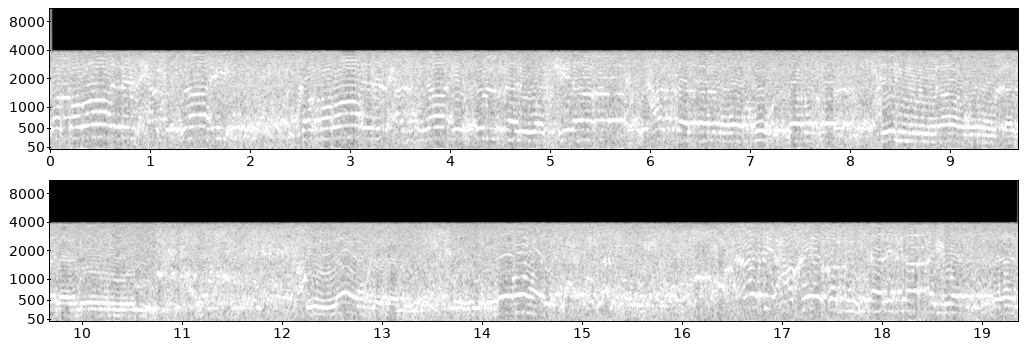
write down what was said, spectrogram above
كطرائر الحداء كطرائر الحداء قلنا لوجهها حسنا وخبثا إنه لزميل نوبة ضرائب هذه حقيقة ثالثة أيها الإنسان.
